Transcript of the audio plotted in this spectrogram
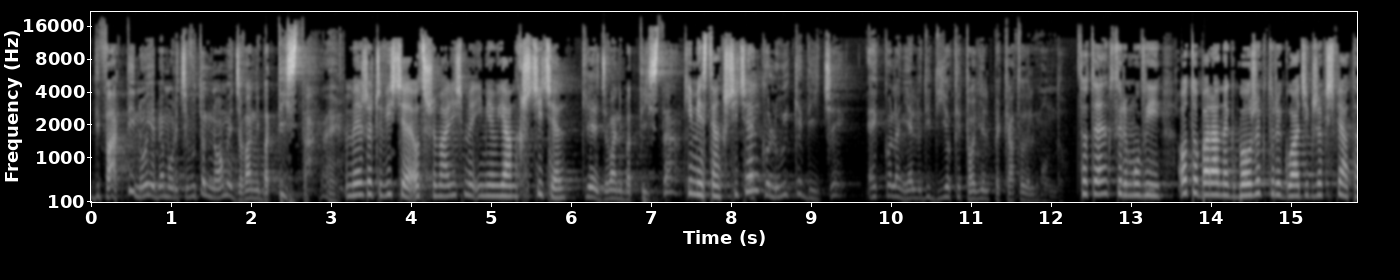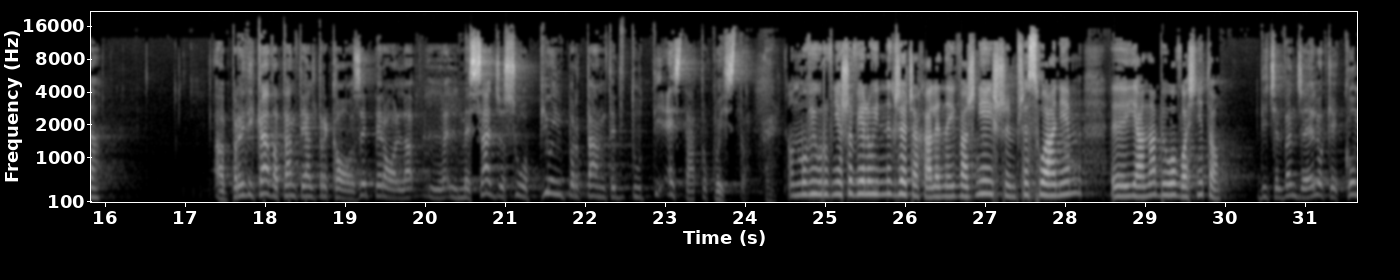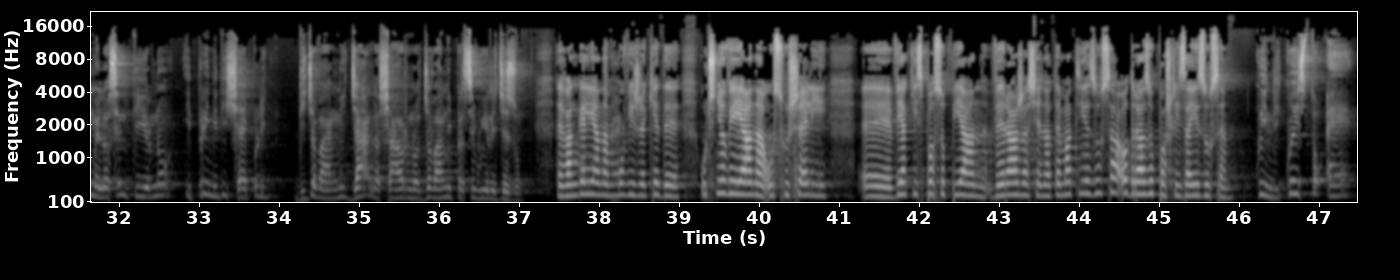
Difatti noi abbiamo ricevuto il nome Giovanni Battista. My rzeczywiście otrzymaliśmy imię Jan Chrzciciel. Chi è Giovanni Battista? Kim jest Jan Chrzciciel? È colui che dice ecco l'agnello di Dio che toglie il peccato del mondo. To ten, który mówi, oto baranek Boży, który gładzi grzech świata. Ah, predicava tante altre cose, però la- la- il messaggio suo più importante di tutti è stato questo. On mówił również o wielu innych rzeczach, ale najważniejszym przesłaniem y, Jana było właśnie to. Dice il Vangelo che come lo sentirono i primi discepoli di Giovanni già lasciarono Giovanni per seguire Gesù. Ewangelia nam mówi, że kiedy uczniowie Jana usłyszeli, y, w jaki sposób Jan wyraża się na temat Jezusa, od razu poszli za Jezusem. Quindi questo è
